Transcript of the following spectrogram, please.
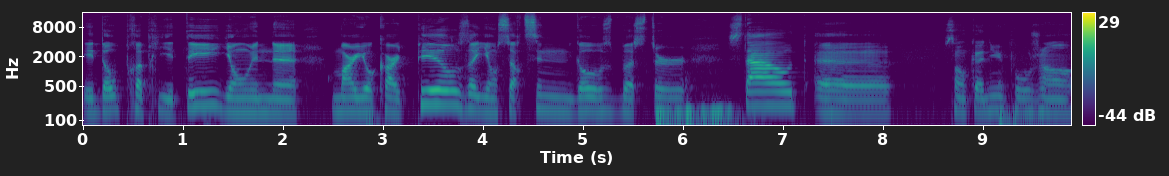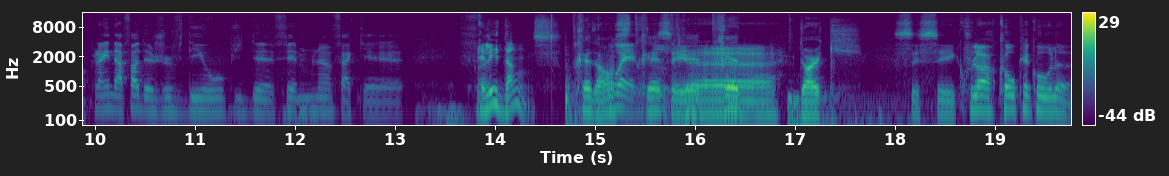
et d'autres propriétés. Ils ont une euh, Mario Kart Pills, là, ils ont sorti une Ghostbuster Stout. euh, ils sont connus pour genre plein d'affaires de jeux vidéo puis de films. Là, fait que. Elle est dense. Très dense, Ouais. très, C'est très, euh, très dark. c'est- c'est couleur Coca-Cola.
